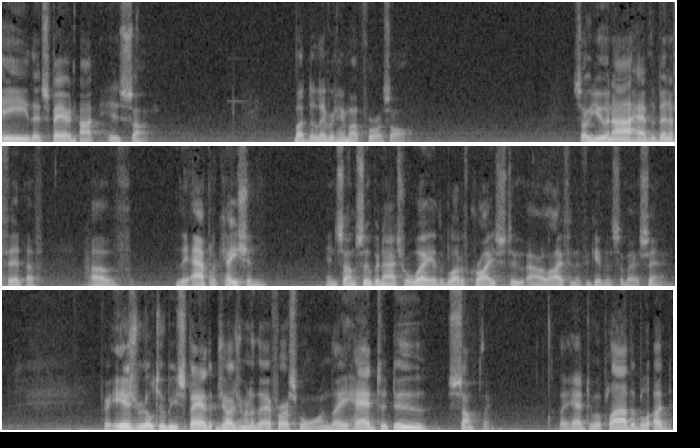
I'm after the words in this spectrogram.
He that spared not his son, but delivered him up for us all. So you and I have the benefit of, of the application in some supernatural way of the blood of Christ to our life and the forgiveness of our sin. For Israel to be spared the judgment of their firstborn, they had to do something. They had to apply the blood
